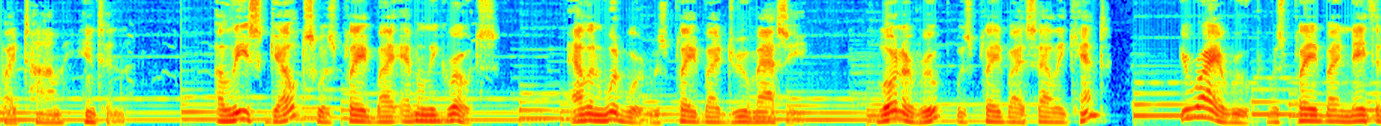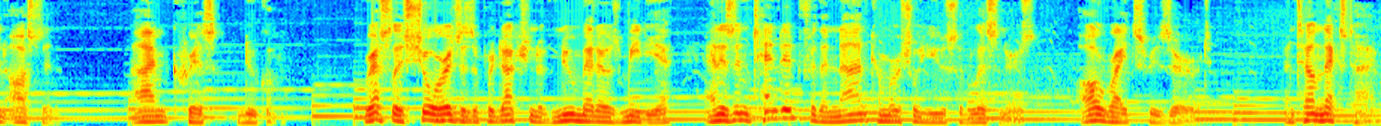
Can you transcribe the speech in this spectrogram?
by Tom Hinton. Elise Geltz was played by Emily Groats. Alan Woodward was played by Drew Massey. Lorna Roupp was played by Sally Kent. Uriah Roupp was played by Nathan Austin. I'm Chris Newcomb. Restless Shores is a production of New Meadows Media and is intended for the non commercial use of listeners. All rights reserved. Until next time,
